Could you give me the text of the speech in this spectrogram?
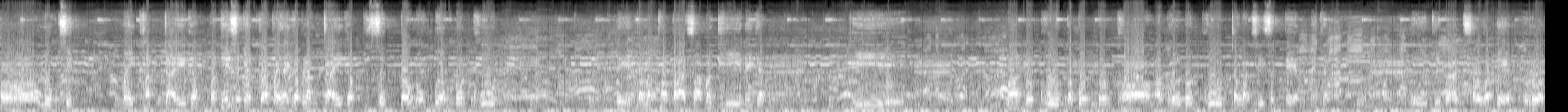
ก็ลูกศิษย์ ไม่ขัดใจครับวันที่ 11 ก็ไปให้กำลังใจครับศึกดาวรุ่งเมืองนนคูนนี่ตลาดพระป่าสามัคคีนะครับ ที่บ้านนนคูนตำบลนนคออำเภอนนคูนจังหวัดศรีสะเกษนะครับนี่ทีมงานสารวัตรเดชร่วม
